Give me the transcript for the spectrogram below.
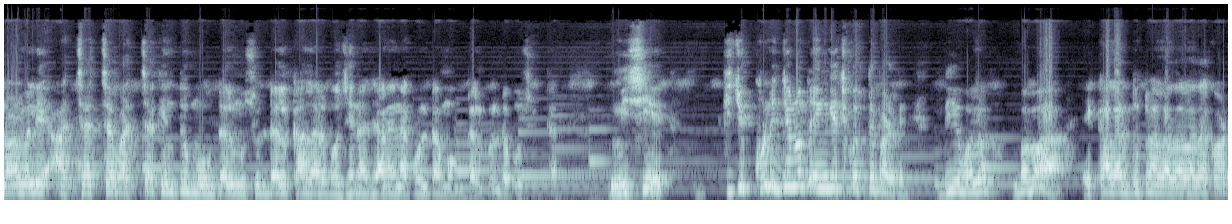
নর্মালি আচ্ছা আচ্ছা বাচ্চা কিন্তু মুগ ডাল, মুসুর ডাল কালার বোঝে না, জানে না কোনটা মুগ ডাল, কোনটা মুসুর ডাল। মিশিয়ে কিছুক্ষণের জন্য তো এঙ্গেজ করতে পারবে। দিয়ে বলো, বাবা, এই কালার দুটো আলাদা আলাদা কর।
